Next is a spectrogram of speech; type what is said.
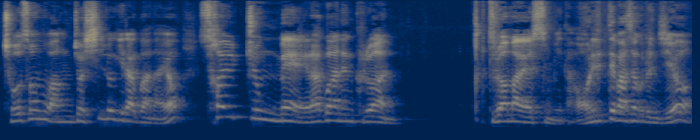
조선 왕조 실록이라고 하나요? 설중매라고 하는 그러한 드라마였습니다. 어릴 때 봐서 그런지요.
